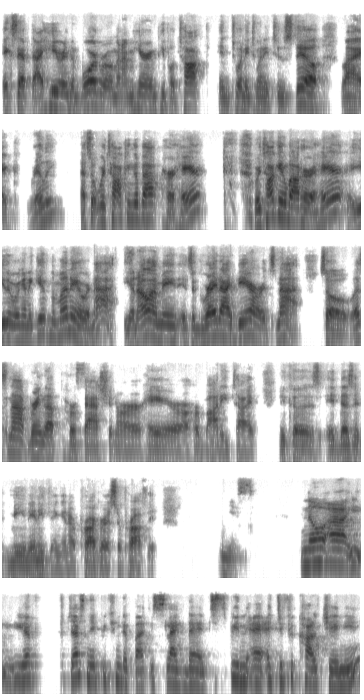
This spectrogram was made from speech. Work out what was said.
except i hear in the boardroom and i'm hearing people talk in 2022 still like really? That's what we're talking about? Her hair we're talking about her hair. Either we're going to give the money or we're not. You know, I mean, it's a great idea or it's not. So let's not bring up her fashion or her hair or her body type because it doesn't mean anything in our progress or profit. Yes. No, uh, you have just nitpicking the part. It's like that. It's been a, a difficult journey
